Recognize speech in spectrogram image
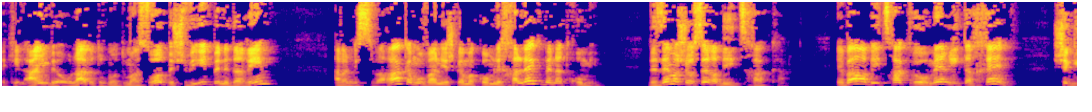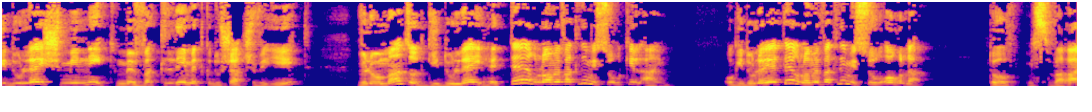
בכלאיים, בעורלה, בתרומות ומעשרות, בשביעית, בנדרים, אבל מסברה כמובן יש גם מקום לחלק בין התחומים. וזה מה שעושה רבי יצחק כאן. ובא רבי יצחק ואומר, ייתכן שגידולי שמינית מבטלים את קדושת שביעית, ולעומת זאת גידולי היתר לא מבטלים איסור כלאיים, או גידולי היתר לא מבטלים איסור עורלה. טוב, מסברה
